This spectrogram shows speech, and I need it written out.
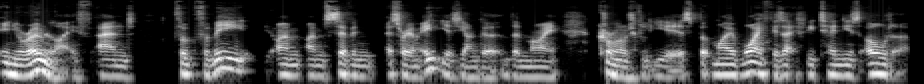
in your own life and for for me, I'm I'm seven. Uh, sorry, I'm eight years younger than my chronological years, but my wife is actually ten years older.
